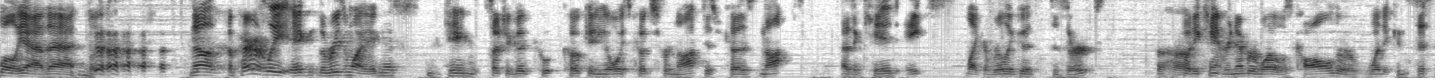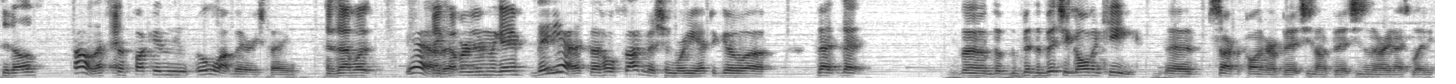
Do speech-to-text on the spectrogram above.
Well, yeah, that. But now, apparently, the reason why Ignis became such a good coo- cook and he always cooks for Noct is because Noct, as a kid, ate like a really good dessert, Uh-huh. but he can't remember what it was called or what it consisted of. Oh, that's the fucking Ulwaat berries thing. Is that what Yeah, they that- covered in the game? They yeah, that's that whole side mission where you have to go. Uh, that that the the the, the bitch at Golden Key. Uh, sorry for calling her a bitch. She's not a bitch. She's a very nice lady.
